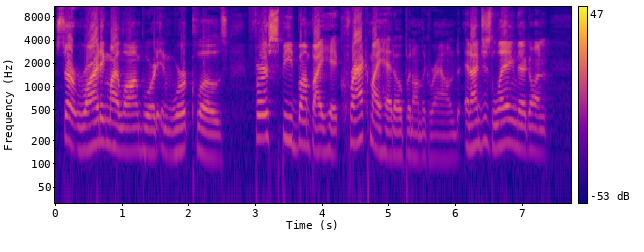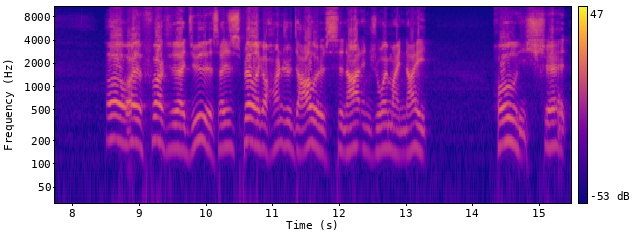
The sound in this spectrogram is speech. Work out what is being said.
start riding my longboard in work clothes. First speed bump I hit, crack my head open on the ground, and I'm just laying there going, Oh, why the fuck did I do this? I just spent like a hundred dollars to not enjoy my night. Holy shit.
